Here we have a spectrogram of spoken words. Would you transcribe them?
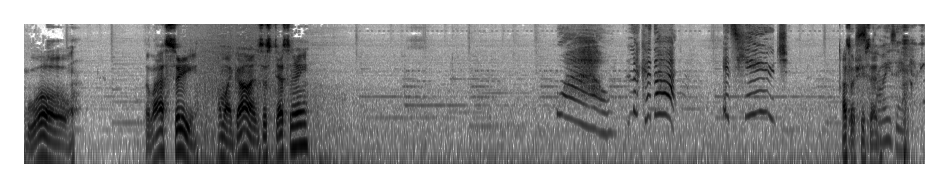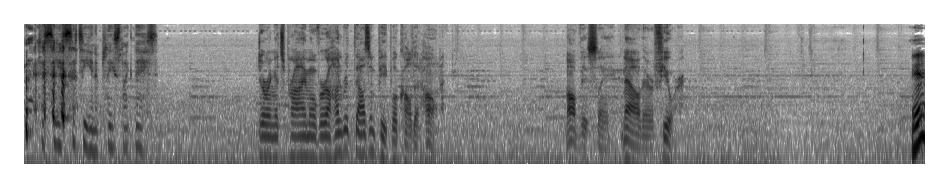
Whoa. The last city. Oh my god, is this Destiny? That's what It's she said. surprising to see a city in a place like this. During its prime, over a hundred thousand people called it home. Obviously, now there are fewer. Yeah.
